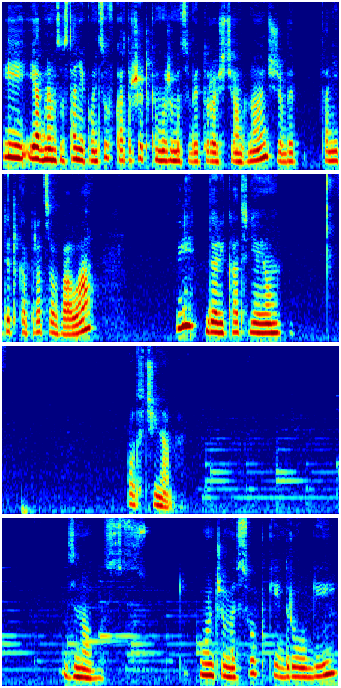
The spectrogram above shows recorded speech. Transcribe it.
i jak nam zostanie końcówka, troszeczkę możemy sobie tu rozciągnąć, żeby ta niteczka pracowała. I delikatnie ją odcinamy. Znowu łączymy słupki, drugi,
